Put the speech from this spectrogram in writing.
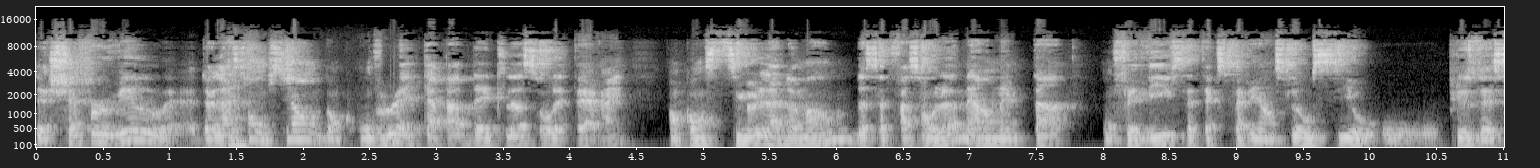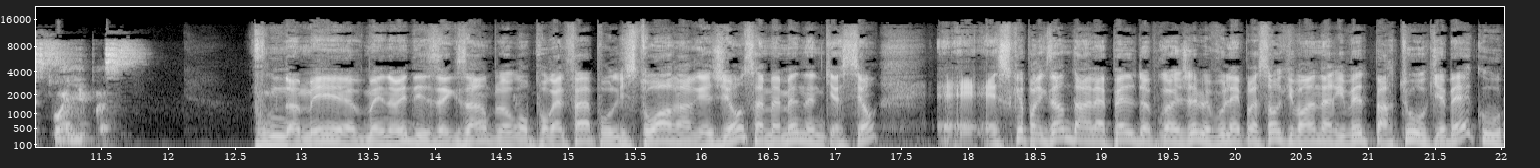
de Shefferville, euh, de l'Assomption. Donc, on veut être capable d'être là sur le terrain. Donc, on stimule la demande de cette façon-là, mais en même temps, on fait vivre cette expérience-là aussi au, au plus de citoyens possible. Vous me nommez, euh, vous m'avez nommé des exemples qu'on pourrait le faire pour l'histoire en région. Ça m'amène à une question. E, est-ce que, par exemple, dans l'appel de projet, avez-vous l'impression qu'il va en arriver de partout au Québec ou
